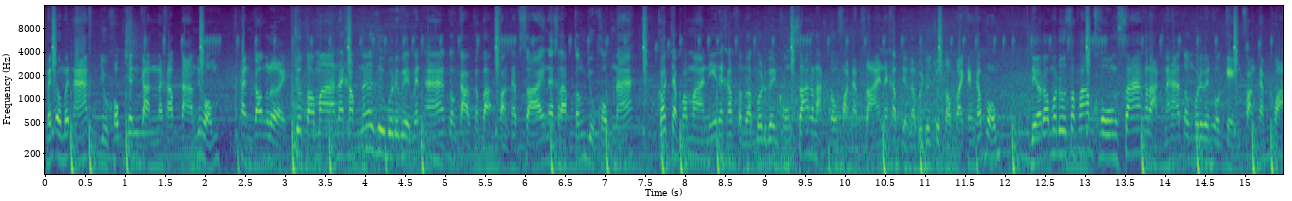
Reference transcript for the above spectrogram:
เม็ดโอเปนอาร์อยู่ครบเช่นกันนะครับตามที่ผมแพนกล้องเลย จุดต่อมานะครับนั่นก็คือบริเวณเม็ดอาร์ตรงกาวกระบะฝั่งแถบซ้ายนะครับต้องอยู่ครบนะ ก็จะประมาณนี้นะครับสำหรับบริเวณโครงสร้างหลักตรงฝั่งแถบซ้ายนะครับเดี๋ยวเราไปดูจุดต่อไปกันครับผมเดี๋ยวเรามาดูสภาพโครงสร้างหลักนะฮะตรงบริเวณหัวเก่งฝั่งแถบขวา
